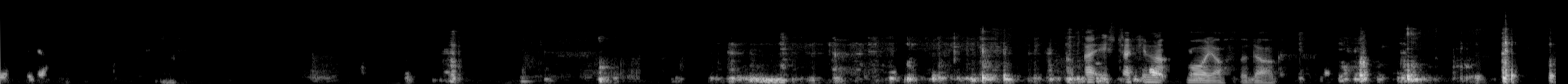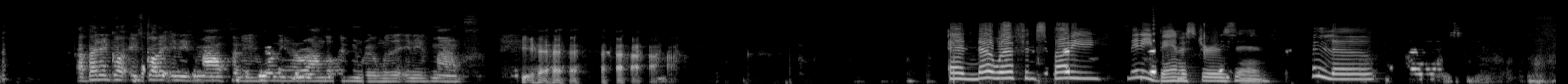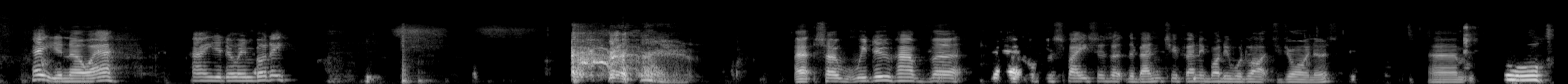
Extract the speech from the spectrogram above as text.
I bet he's taking that toy off the dog. I bet he got he's got it in his mouth and he's running around the living room with it in his mouth. Yeah. And no F and Spotty Mini Bannister is in. Hello. hey, you know F. How you doing, buddy? uh, so we do have uh, a couple of spaces at the bench if anybody would like to join us. Um, Oh,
